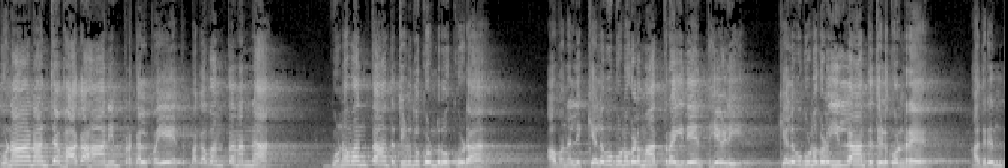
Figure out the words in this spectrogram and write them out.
ಗುಣಾನಾಂಚ ಭಾಗಹಾನಿಂ ಪ್ರಕಲ್ಪಯೇತ್. ಭಗವಂತನನ್ನ ಗುಣವಂತ ಅಂತ ತಿಳಿದುಕೊಂಡರೂ ಕೂಡ ಅವನಲ್ಲಿ ಕೆಲವು ಗುಣಗಳು ಮಾತ್ರ ಇದೆ ಅಂತ ಹೇಳಿ, ಕೆಲವು ಗುಣಗಳು ಇಲ್ಲ ಅಂತ ತಿಳ್ಕೊಂಡ್ರೆ ಅದರಿಂದ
